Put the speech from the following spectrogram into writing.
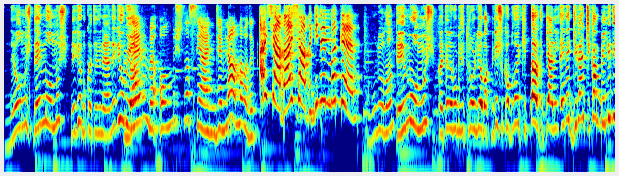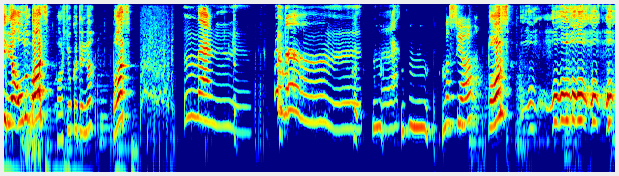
Ne olmuş dev mi olmuş? Ne diyor bu Katalina ya ne diyor bu ya? Cem mi olmuş nasıl yani Cemile anlamadık. Aşağıda aşağıda gidelim oluyor lan? Dev mi olmuş? Katelina bu bizi trollüyor bak. Bir de şu kapıları kilitli artık yani. Eve giren çıkan belli değil ya. Oğlum Bars. Bars yok Katelina. Bars. Nasıl ya? Bars. O, o, o, o, o, o,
